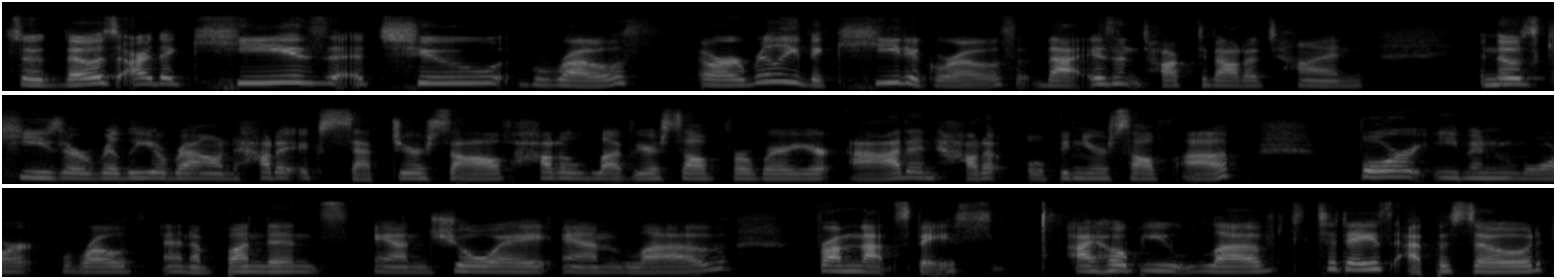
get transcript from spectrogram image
So, those are the keys to growth, or really the key to growth that isn't talked about a ton. And those keys are really around how to accept yourself, how to love yourself for where you're at, and how to open yourself up for even more growth and abundance and joy and love from that space. I hope you loved today's episode.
